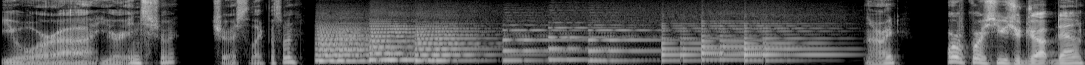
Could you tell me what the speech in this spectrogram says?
your uh, your instrument. Sure, I select this one. All right, or of course use your drop down.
